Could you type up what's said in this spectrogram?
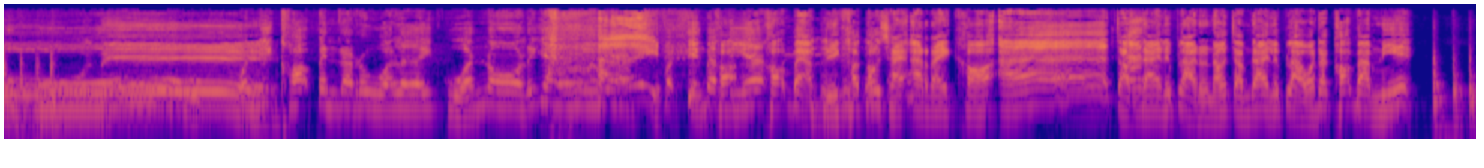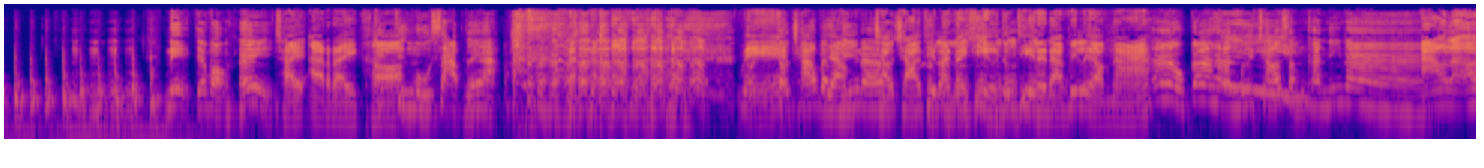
โอ้โหนี่วันนี้เคาะเป็นระรัวเลย หัวโนหรือยังเนี่ยเฮ้ยเสียงแบบเนี้ยเคาะเคาะแบบนี้เขาต้องใช้อะไรเคาะอ่าจำได้หรือเปล่าน้องๆจำได้หรือเปล่าว่าถ้าเคาะแบบนี้ นี่จะบอกให้ใช้อะไรคิดเคาะถึงหมูสับเลยอะแหมเช้าๆแบบนี้นะเช้าเช้าๆทีไรนะหิวทุกทีเลยนะพี่เหลือมนะอ้าวก็อาหารมื้อเช้าสำคัญนี่นาเอาละเอา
